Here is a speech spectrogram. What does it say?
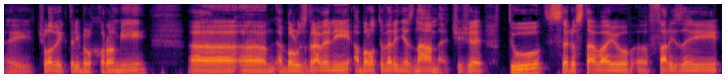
Hej. Človek, ktorý bol chromý, bol uzdravený a bolo to verejne známe. Čiže tu sa dostávajú uh, farizeji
